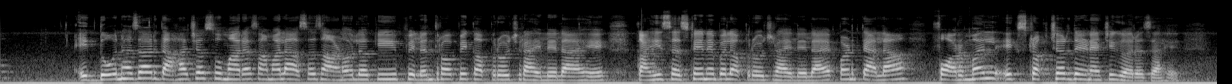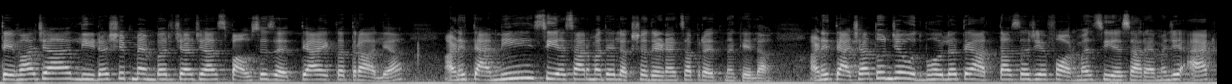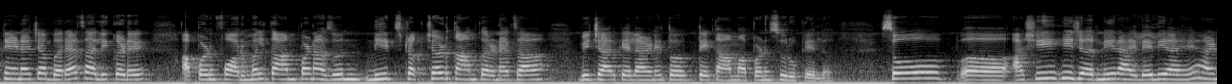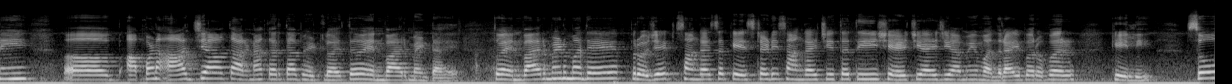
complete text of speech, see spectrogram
एक दोन हजार दहाच्या सुमारास आम्हाला असं जाणवलं की फिलंथ्रॉपिक अप्रोच राहिलेला आहे काही सस्टेनेबल अप्रोच राहिलेला आहे पण त्याला फॉर्मल एक स्ट्रक्चर देण्याची गरज आहे. तेव्हा ज्या लीडरशिप मेंबरच्या ज्या स्पाउसेस आहेत त्या एकत्र आल्या आणि त्यांनी सी एस आरमध्ये लक्ष देण्याचा प्रयत्न केला. आणि त्याच्यातून जे उद्भवलं ते आत्ताचं जे फॉर्मल सी एस आर आहे. म्हणजे ॲक्ट येण्याच्या बऱ्याच अलीकडे आपण फॉर्मल काम पण अजून नीट स्ट्रक्चर्ड काम करण्याचा विचार केला आणि तो ते काम आपण सुरू केलं. सो अशी ही जर्नी राहिलेली आहे आणि आपण आज ज्या कारणाकरता भेटलो आहे तो एन्व्हायरमेंट आहे. तो एन्व्हायरमेंटमध्ये प्रोजेक्ट सांगायचं केस स्टडी सांगायची तर ती शेळची आहे जी आम्ही वनराईबरोबर केली. सो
